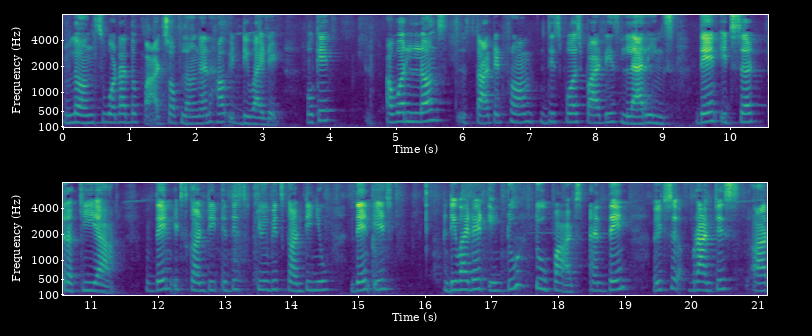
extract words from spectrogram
lungs. What are the parts of lung and how it divided? Okay our lungs started from this first part is larynx then it's a trachea then it's continue this tube is continue then it's divided into two parts and then its branches are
